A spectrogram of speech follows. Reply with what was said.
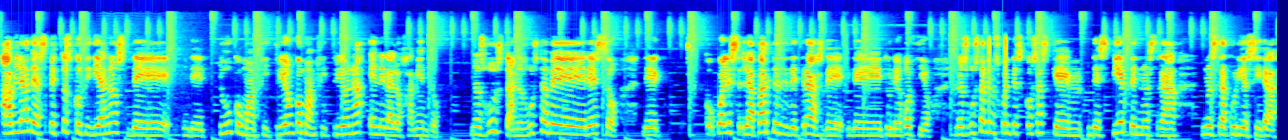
Habla de aspectos cotidianos de, tú como anfitrión, como anfitriona en el alojamiento nos gusta, nos gusta ver eso, de cuál es la parte de detrás de, tu negocio. Nos gusta que nos cuentes cosas que mm, despierten nuestra, curiosidad.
